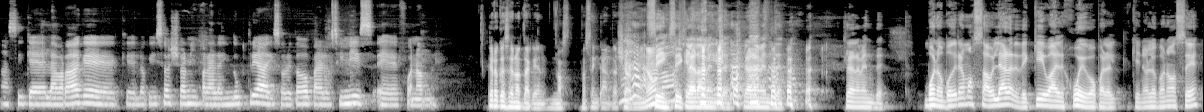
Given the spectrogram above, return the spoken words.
Así que la verdad que, que lo que hizo Journey para la industria y sobre todo para los indies eh, fue enorme. Creo que se nota que nos, nos encanta Journey, ¿no? Sí, ¿no? sí, claramente, claramente. Claramente. Bueno, podríamos hablar de qué va el juego para el que no lo conoce.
